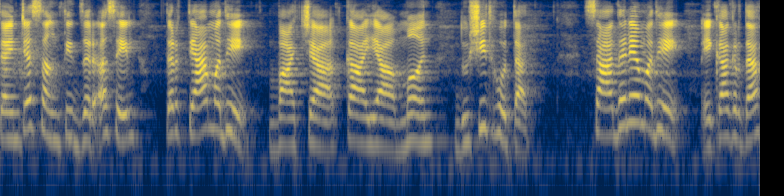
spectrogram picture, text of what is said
त्यांच्या संगतीत जर असेल तर त्यामध्ये वाचा काया मन दूषित होतात. साधनेमध्ये एकाग्रता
